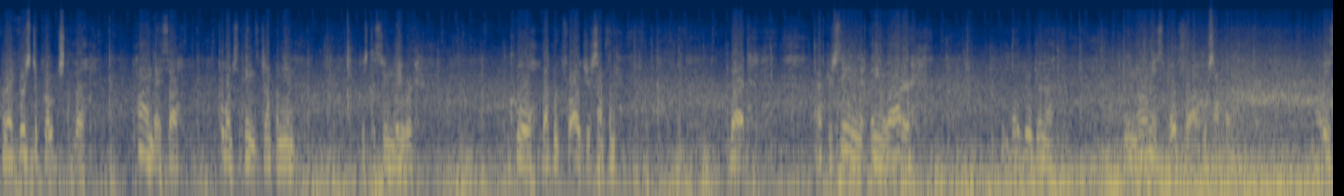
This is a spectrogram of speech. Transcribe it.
When I first approached the pond, I saw a whole bunch of things jumping in. Just assumed they were cool leopard frogs or something. But after seeing it in the water, it had to have been a, an enormous bullfrog or something. That was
